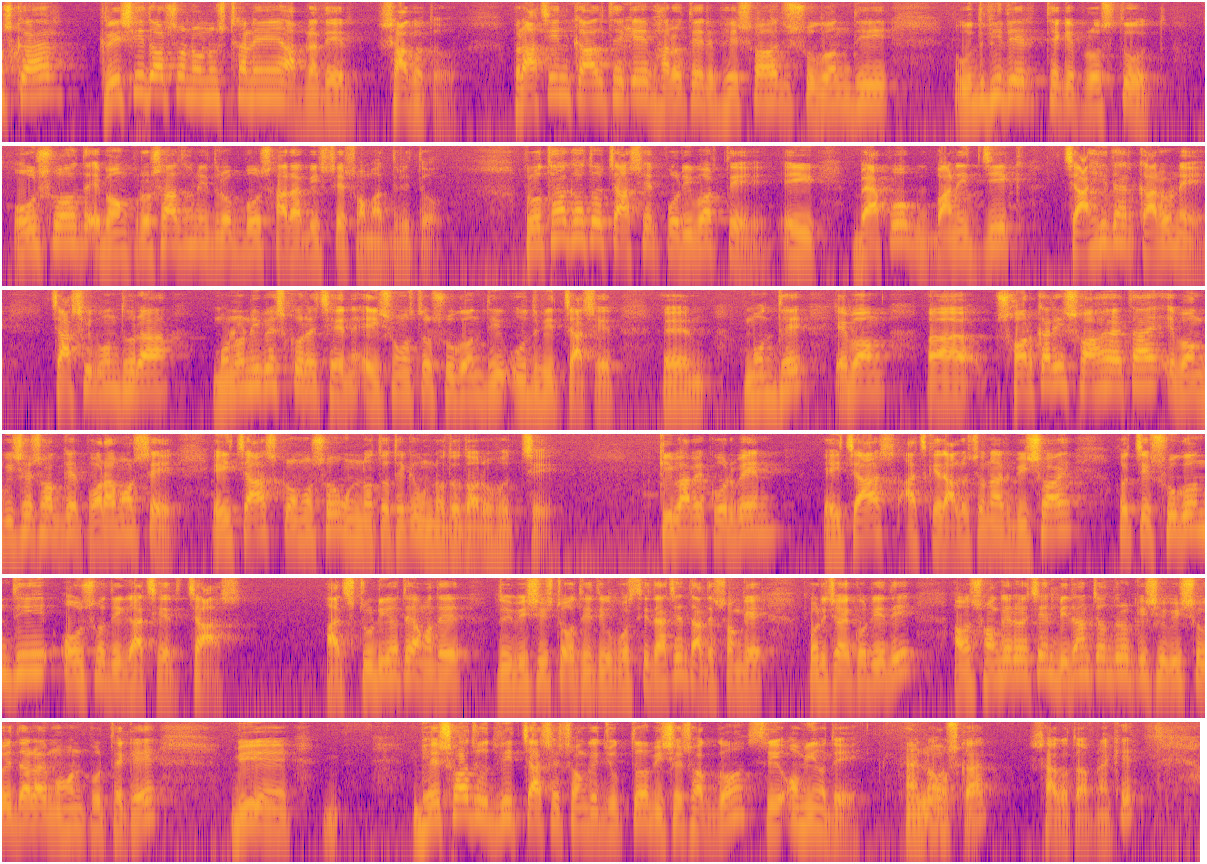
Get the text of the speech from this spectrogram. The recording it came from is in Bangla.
নমস্কার। কৃষি দর্শন অনুষ্ঠানে আপনাদের স্বাগত। প্রাচীন কাল থেকে ভারতের ভেষজ সুগন্ধি উদ্ভিদের থেকে প্রস্তুত ঔষধ এবং প্রসাধনী দ্রব্য সারা বিশ্বে সমাদৃত। প্রথাগত চাষের পরিবর্তে এই ব্যাপক বাণিজ্যিক চাহিদার কারণে চাষি বন্ধুরা মনোনিবেশ করেছেন এই সমস্ত সুগন্ধি উদ্ভিদ চাষের মধ্যে এবং সরকারি সহায়তায় এবং বিশেষজ্ঞের পরামর্শে এই চাষ ক্রমশ উন্নত থেকে উন্নততর হচ্ছে। কীভাবে করবেন এই চাষ? আজকের আলোচনার বিষয় হচ্ছে সুগন্ধি ঔষধি গাছের চাষ। আজ স্টুডিওতে আমাদের দুই বিশিষ্ট অতিথি উপস্থিত আছেন, তাদের সঙ্গে পরিচয় করিয়ে দিই। আমার সঙ্গে রয়েছেন বিধানচন্দ্র কৃষি বিশ্ববিদ্যালয় মোহনপুর থেকে ভেষজ উদ্ভিদ চাষের সঙ্গে যুক্ত বিশেষজ্ঞ শ্রী অমিয় দে। হ্যাঁ, নমস্কার। স্বাগত আপনাকে।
